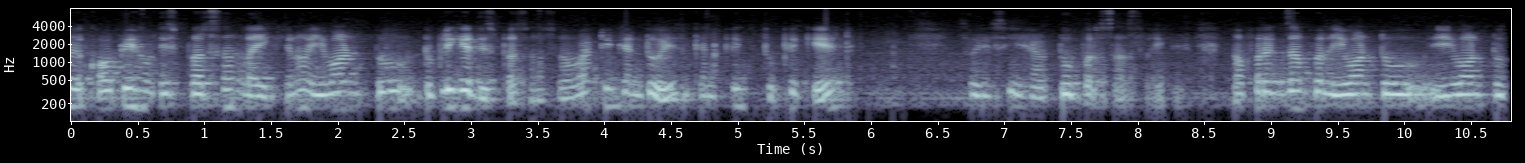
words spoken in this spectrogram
a copy of this person like you know you want to duplicate this person. So what you can do is you can click duplicate. So you see you have two persons like this. Now for example you want to you want to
